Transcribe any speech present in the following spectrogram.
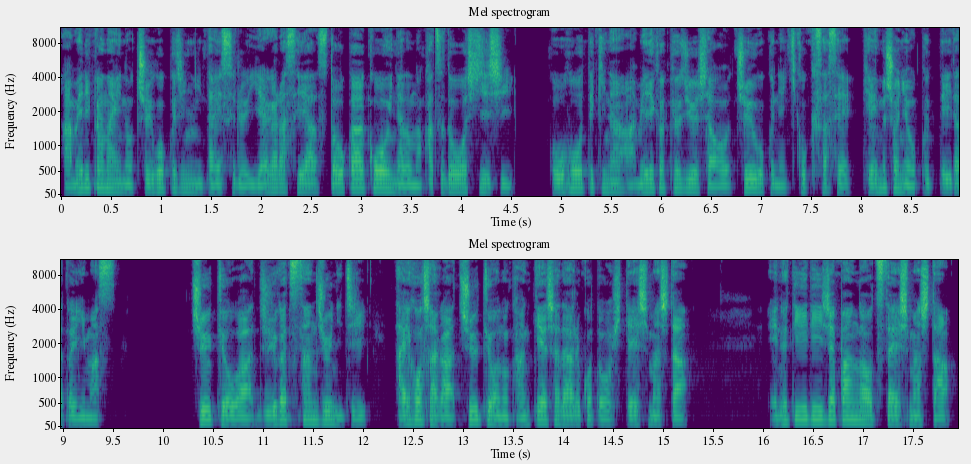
アメリカ内の中国人に対する嫌がらせやストーカー行為などの活動を指示し、合法的なアメリカ居住者を中国に帰国させ、刑務所に送っていたといいます。中共は10月30日、逮捕者が中共の関係者であることを否定しました。NTD ジャパンがお伝えしました。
